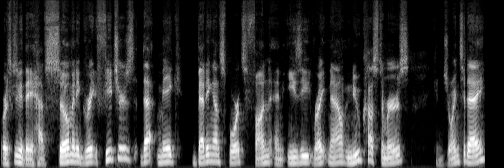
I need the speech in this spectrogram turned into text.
or excuse me, they have so many great features that make betting on sports fun and easy. Right now, new customers can join today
